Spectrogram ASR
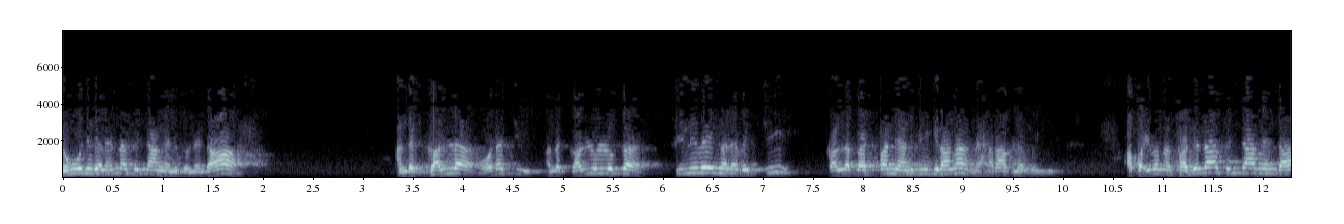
யகூதிகள் என்ன செஞ்சாங்கன்னு சொன்னா அந்த கல்ல உடைச்சி அந்த கல்லுள்ளுக்க சிலுவைகளை வச்சு கல்லை கட் பண்ணி அனுப்பிக்கிறாங்க மெஹராப்ல போய். அப்ப இவங்க சஜதா செஞ்சாங்கடா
